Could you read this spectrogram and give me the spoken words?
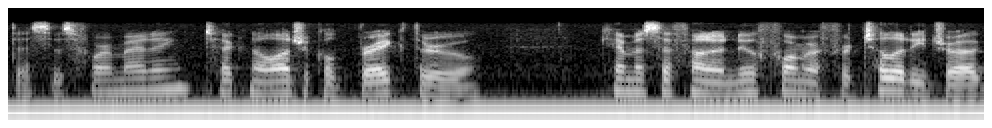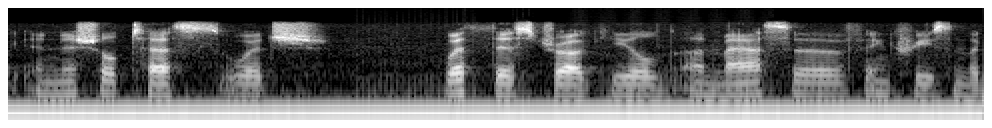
this is formatting. Technological breakthrough. Chemists have found a new form of fertility drug. Initial tests which with this drug yield a massive increase in the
